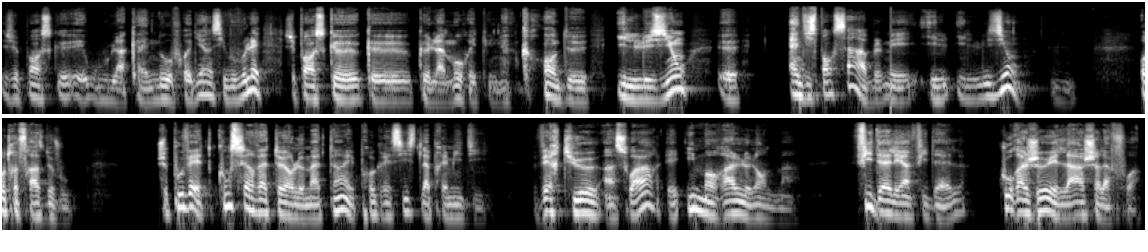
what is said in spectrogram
Je pense que, ou lacano-freudien, si vous voulez. Je pense que, que, que l'amour est une grande illusion, euh, indispensable, mais il- illusion. Autre phrase de vous. Je pouvais être conservateur le matin et progressiste l'après-midi, vertueux un soir et immoral le lendemain, fidèle et infidèle, courageux et lâche à la fois.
